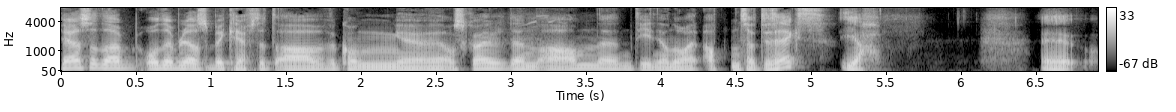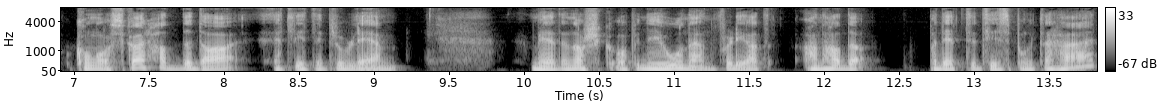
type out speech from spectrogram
Ja, så da, Og det ble også bekreftet av kong eh, Oskar den 2. den 10. januar 1876. ja. Eh, Kong Oskar hadde da et lite problem med den norske opinionen, fordi at han hadde på dette tidspunktet her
